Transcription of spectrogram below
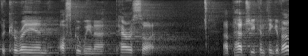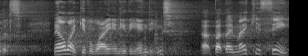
the Korean Oscar winner Parasite. Uh, perhaps you can think of others. Now, I won't give away any of the endings, uh, but they make you think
